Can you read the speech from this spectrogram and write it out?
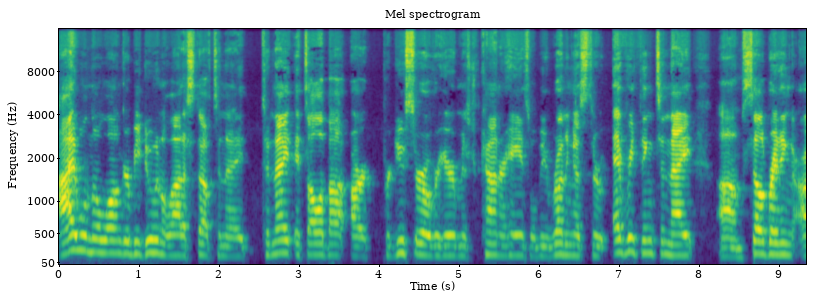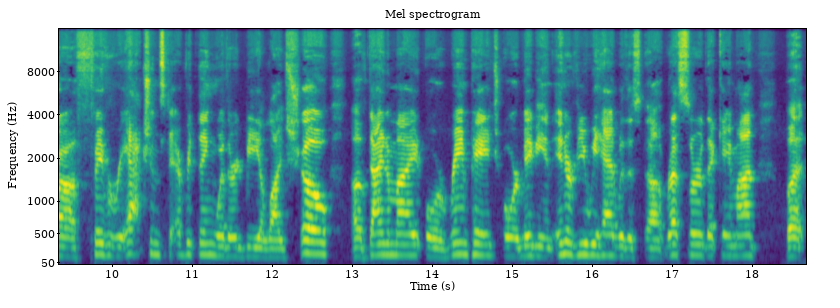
I will no longer be doing a lot of stuff tonight. Tonight, it's all about our producer over here, Mr. Connor Hayes, will be running us through everything tonight, um, celebrating our favorite reactions to everything, whether it be a live show of Dynamite or Rampage, or maybe an interview we had with a uh, wrestler that came on. But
